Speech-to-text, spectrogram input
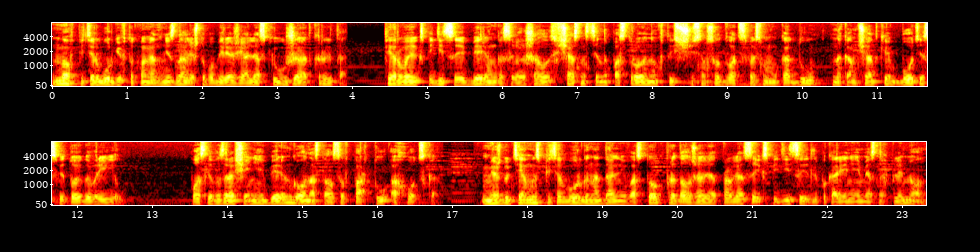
Но в Петербурге в тот момент не знали, что побережье Аляски уже открыто. Первая экспедиция Беринга совершалась в частности на построенном в 1728 году на Камчатке боте «Святой Гавриил». После возвращения Беринга он остался в порту Охотска – между тем из Петербурга на Дальний Восток продолжали отправляться экспедиции для покорения местных племен.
